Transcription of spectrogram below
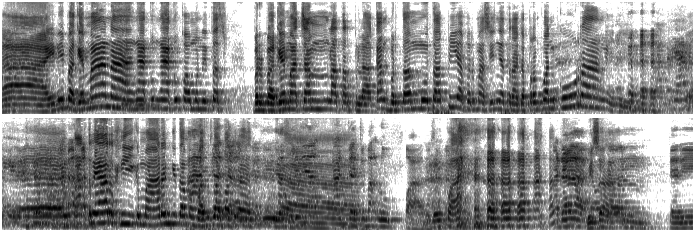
Nah, ini bagaimana ngaku-ngaku komunitas berbagai macam latar belakang bertemu tapi afirmasinya terhadap perempuan kurang ini. Eh, patriarki kemarin kita membahas tentang patriarki. Ya. Ada cuma lupa. lupa. ada Bisa. kawan-kawan dari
